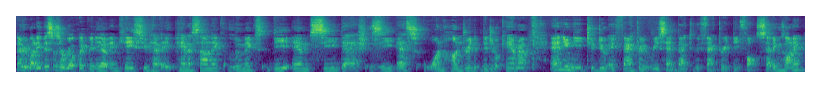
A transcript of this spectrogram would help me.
Hey everybody, this is a real quick video in case you have a Panasonic Lumix DMC-ZS100 digital camera and you need to do a factory reset back to the factory default settings on it.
